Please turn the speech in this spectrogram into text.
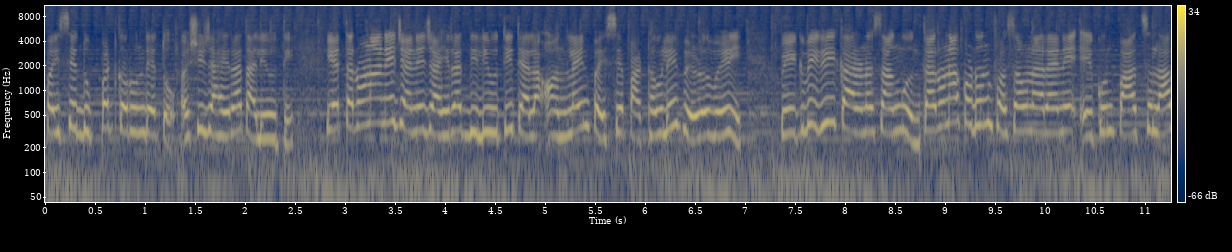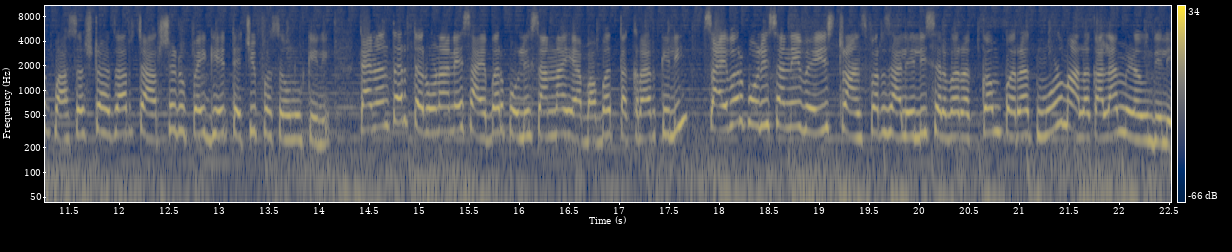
पैसे दुप्पट करून देतो अशी जाहिरात आली होती. या तरुणाने ज्याने जाहिरात दिली होती त्याला ऑनलाईन पैसे पाठवले वेळोवेळी. वेगवेगळी कारणं सांगून तरुणाकडून फसवणाऱ्याने एकूण पाच लाख बासष्ट हजार चारशे रुपये घेत त्याची फसवणूक केली. त्यानंतर तरुणाने सायबर पोलिसांना याबाबत तक्रार केली. सायबर पोलिसांनी वेळीच ट्रान्सफर झालेली सर्व रक्कम परत मूळ मालकाला मिळवून दिली.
